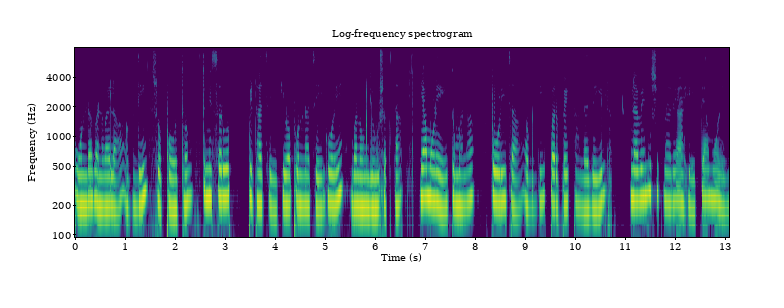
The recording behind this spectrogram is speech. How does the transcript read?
उंडा बनवायला अगदी सोपं होतं. तुम्ही सर्व पिठाचे किंवा पुरणाचे गोळे बनवून घेऊ शकता. यामुळे तुम्हाला पोळीचा अगदी परफेक्ट अंदाज येईल. नव्याने शिकणारे आहे त्यामुळे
